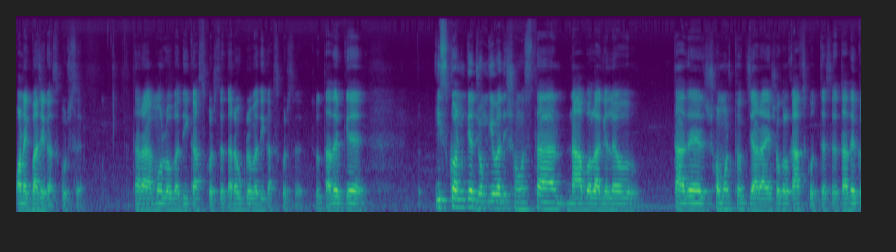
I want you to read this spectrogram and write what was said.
অনেক বাজে কাজ করছে। তারা মৌলবাদী কাজ করছে, তারা উগ্রবাদী কাজ করছে। তো তাদেরকে ইসকনকে জঙ্গিবাদী সংস্থা না বলা গেলেও তাদের সমর্থক যারা এই সকল কাজ করতেছে, তাদেরকে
